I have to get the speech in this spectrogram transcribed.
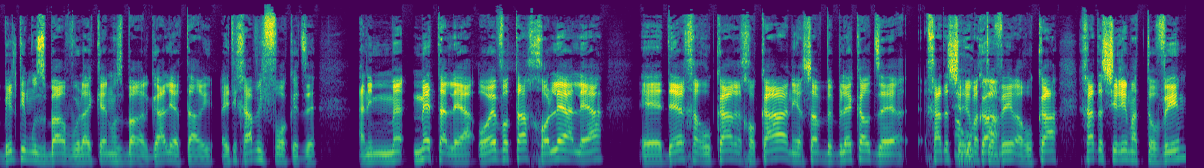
בלתי מוסבר ואולי כן מוסבר על גלי עטרי, הייתי חייב לפרוק את זה, אני מת עליה, אוהב אותה, חולה עליה, אה, דרך ארוכה רחוקה, אני עכשיו בבלקאוט, זה אחד השירים ארוכה. הטובים, ארוכה, אחד השירים הטובים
